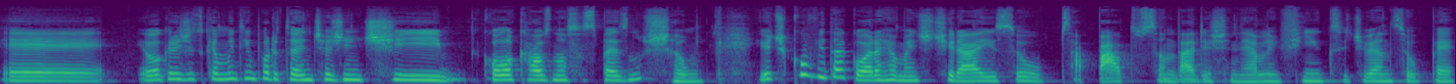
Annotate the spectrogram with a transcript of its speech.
é, eu acredito que é muito importante a gente colocar os nossos pés no chão. Eu te convido agora a realmente tirar aí o seu sapato, sandália, chinelo, enfim, o que você tiver no seu pé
